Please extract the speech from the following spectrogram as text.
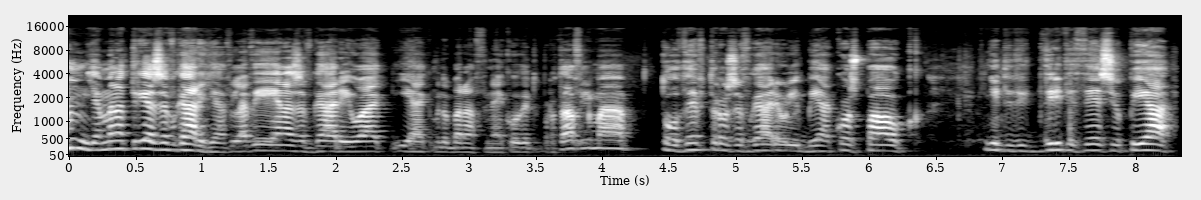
για μένα τρία ζευγάρια. Δηλαδή, ένα ζευγάρι ο ΑΕΚ- η ΑΕΚ με τον Παναθηναϊκό για το πρωτάθλημα. Το δεύτερο ζευγάρι ο Ολυμπιακός ΠΑΟΚ για την τρίτη θέση, η οποία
